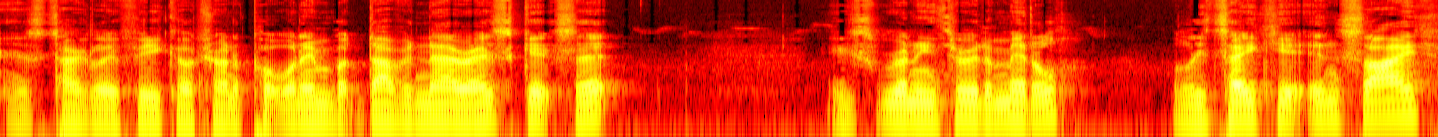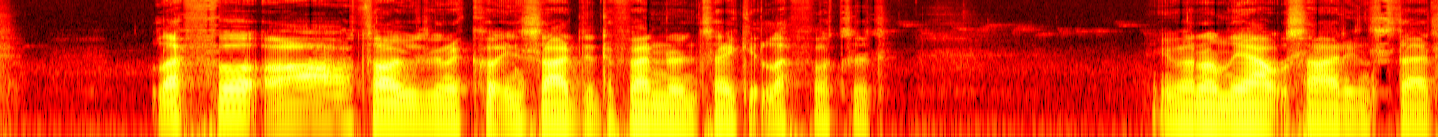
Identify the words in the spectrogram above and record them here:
Here's Tagliafico trying to put one in, but David Neres gets it. He's running through the middle. Will he take it inside? Left foot? Oh, I thought he was going to cut inside the defender and take it left footed. He went on the outside instead.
